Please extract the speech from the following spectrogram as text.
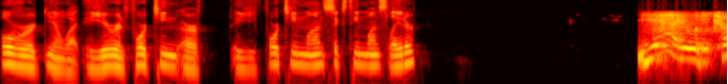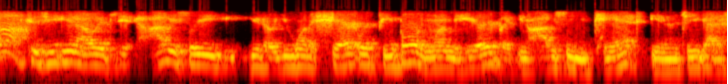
over, you know, what, a year and 14 or 14 months, 16 months later? Yeah, it was tough because you, you know it's it, obviously you know you want to share it with people and you want them to hear it, but you know obviously you can't. You know, so you got to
